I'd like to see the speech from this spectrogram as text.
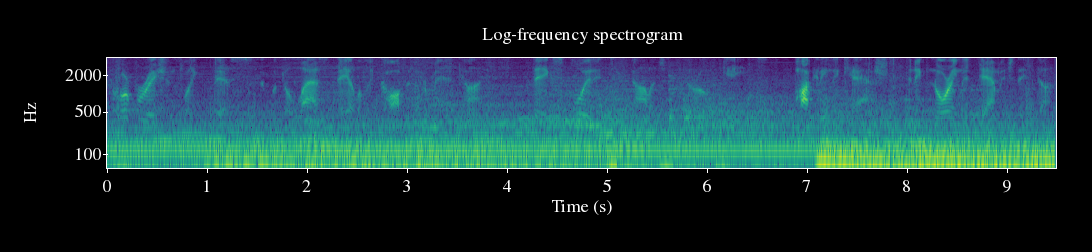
was corporations like this that put the last nail in the coffin for mankind. They exploited technology for their own gains, pocketing the cash and ignoring the damage they've done.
